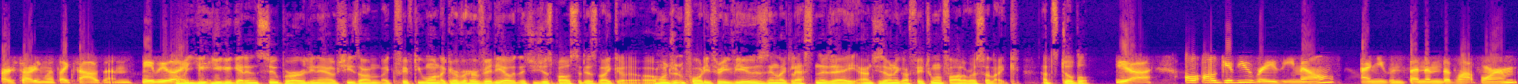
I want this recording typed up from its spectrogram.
are starting with like thousands, maybe like. mean, you, you could get in super early now if she's on like 51. Like her, her video that she just posted is like uh, 143 views in like less than a day, and she's only got 51 followers. So like that's double. Yeah, I'll, I'll give you Ray's email, and you can send him the platform.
